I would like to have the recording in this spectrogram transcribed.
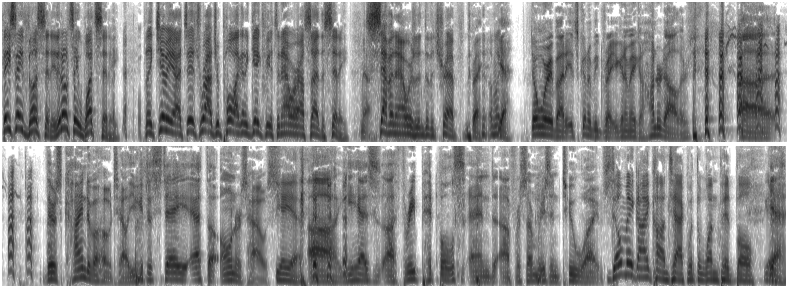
They say the city. They don't say what city. Like Jimmy, uh, it's, it's Roger Paul. I got a gig for you. It's an hour outside the city. Yeah. Seven hours into the trip. Right. I'm like, yeah. Don't worry about it. It's going to be great. You're going to make a hundred dollars. uh, there's kind of a hotel. You get to stay at the owner's house. Yeah, yeah. uh, he has uh, three pit bulls and uh, for some reason two wives. Don't make eye contact with the one pit bull. Yeah,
